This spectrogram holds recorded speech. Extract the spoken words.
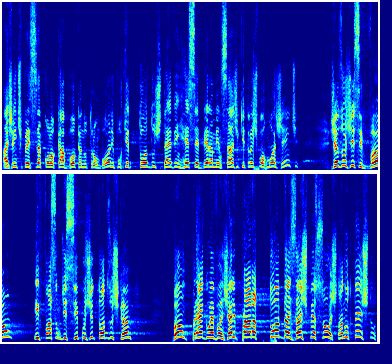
A gente precisa colocar a boca no trombone porque todos devem receber a mensagem que transformou a gente. Jesus disse: Vão e façam discípulos de todos os cantos. Vão, pregue o evangelho para todas as pessoas, está no texto.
